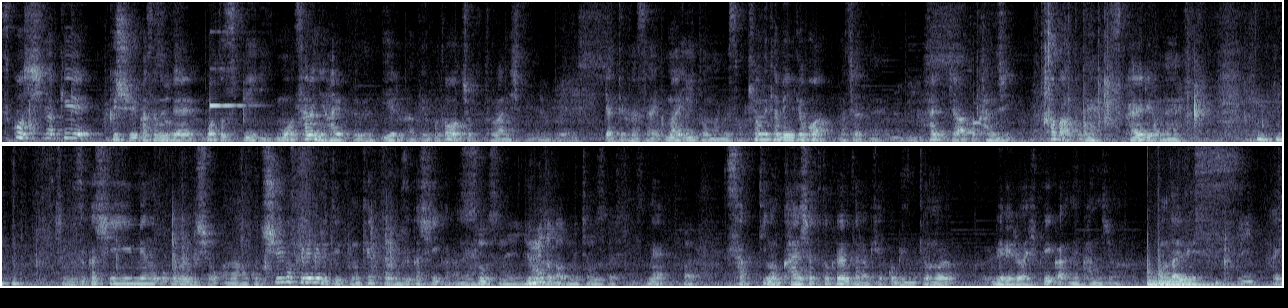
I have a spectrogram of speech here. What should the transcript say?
少しだけ復習重ねて、もっとスピーディーに、もうさらに早く言えるかということをちょっとトライしてやってください。まあいいと思います。基本的な勉強法は間違ってない。はい、じゃああと漢字。カバーってね、使えるよね。難しめのところにしようかな。これ中学レベルといっても結構難しいからね。そうですね読みとかめっちゃ難しいですね、ね、はい、さっきの解釈と比べたら結構勉強のレベルは低いからね、漢字は。問題です。はいはい。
